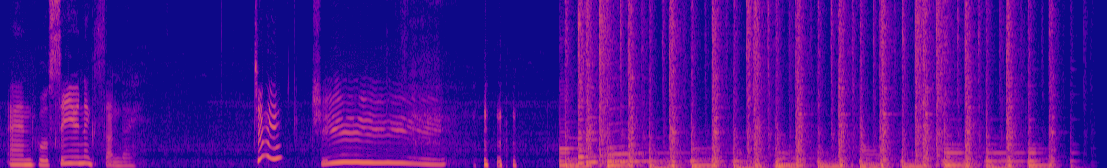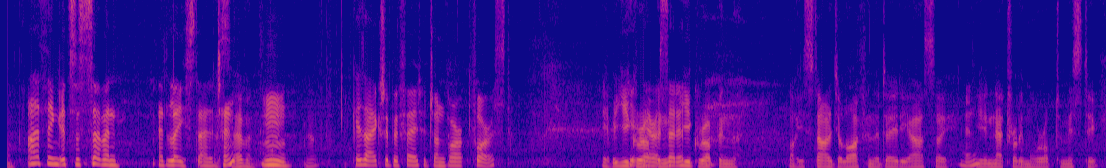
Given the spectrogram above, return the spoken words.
and we'll see you next Sunday. Cheers! Cheers. I think it's a seven at least out of A ten. Seven. Mm. Yeah. Because I actually prefer to John Forrest. Yeah, but you grew I up in you grew up in the well, you started your life in the DDR, so And? you're naturally more optimistic.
